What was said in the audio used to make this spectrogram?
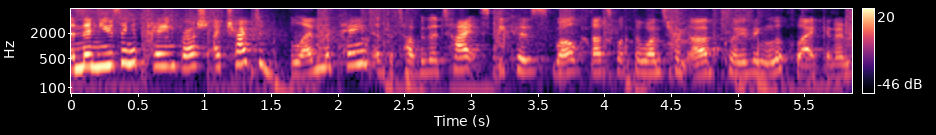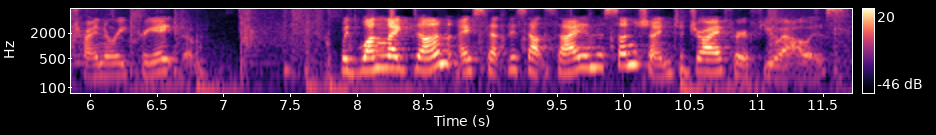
And then using a paintbrush, I tried to blend the paint at the top of the tights because, well, that's what the ones from Urb Clothing look like and I'm trying to recreate them. With one leg done, I set this outside in the sunshine to dry for a few hours.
